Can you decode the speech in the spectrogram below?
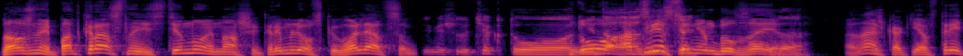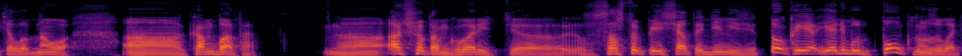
должны под красной стеной нашей кремлевской валяться? ты имеешь в виду те, кто, Кто дал развития? ответственен был за это? Да. Знаешь, как я встретил одного а, комбата. А, а что там говорить, э, со 150-й дивизии. Только я, я не буду полк называть,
